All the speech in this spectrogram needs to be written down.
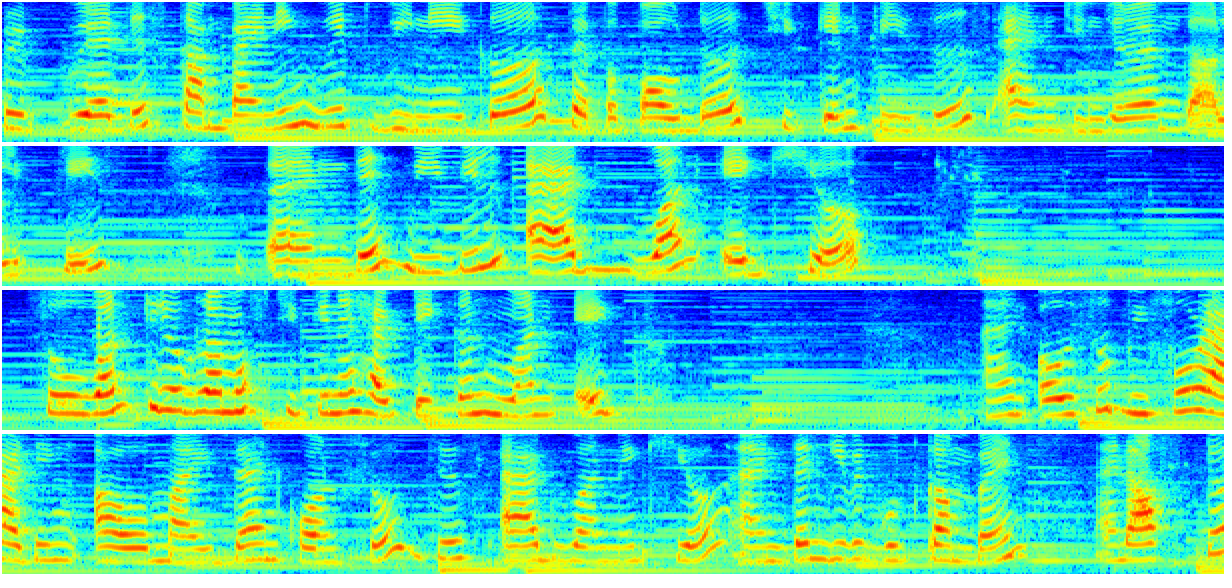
we are just combining with vinegar pepper powder chicken pieces and ginger and garlic paste. And then we will add one egg here. So 1 kilogram of chicken i have taken one egg and also before adding our maida and corn flour just add one egg here and then give a good combine. And after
